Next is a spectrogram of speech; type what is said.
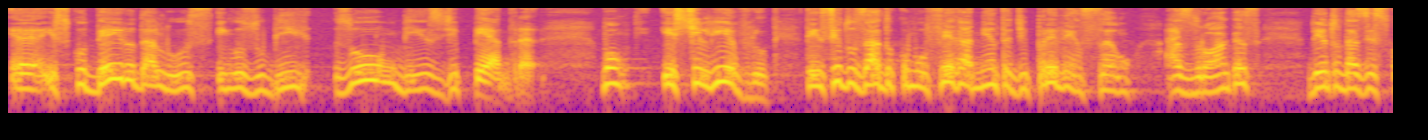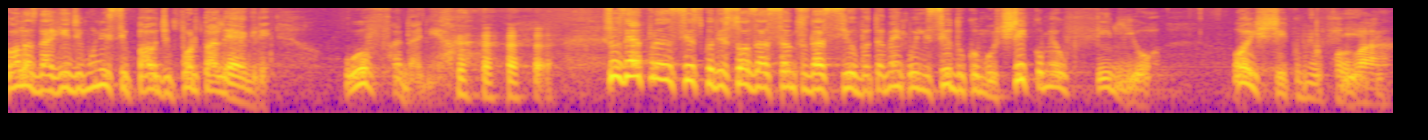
É, Escudeiro da Luz em Os Zumbis de Pedra. Bom, este livro tem sido usado como ferramenta de prevenção às drogas dentro das escolas da rede municipal de Porto Alegre. Ufa, Daniel. José Francisco de Souza Santos da Silva, também conhecido como Chico, meu filho. Oi, Chico, meu filho. Olá.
